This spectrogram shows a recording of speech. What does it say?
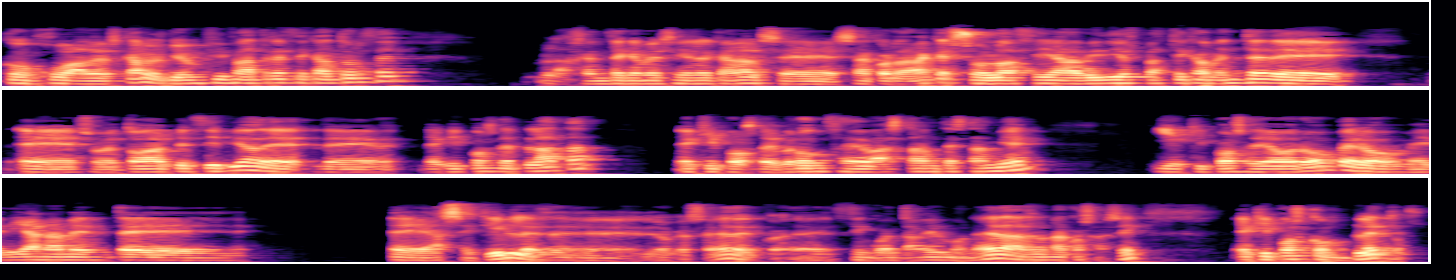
con jugadores caros. Yo en FIFA 13-14, la gente que me sigue en el canal se, se acordará que solo hacía vídeos prácticamente de, eh, sobre todo al principio, de, equipos de plata, equipos de bronce bastantes también, y equipos de oro, pero medianamente eh, asequibles, de, yo que sé, de 50.000 eh, monedas, una cosa así equipos completos.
